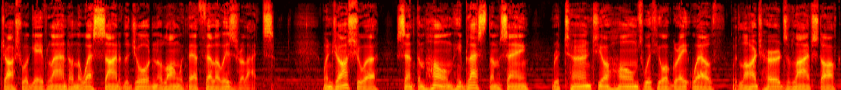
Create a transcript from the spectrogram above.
Joshua gave land on the west side of the Jordan along with their fellow Israelites. When Joshua sent them home, he blessed them, saying, Return to your homes with your great wealth, with large herds of livestock,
